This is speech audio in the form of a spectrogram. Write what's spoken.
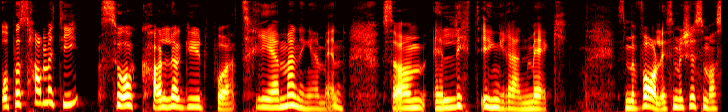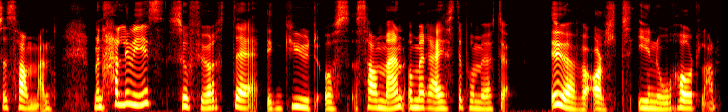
og på samme tid så kaller Gud på tremenningen min, som er litt yngre enn meg. Så vi var liksom ikke så masse sammen. Men heldigvis så førte Gud oss sammen, og vi reiste på møte overalt i Nordhordland.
